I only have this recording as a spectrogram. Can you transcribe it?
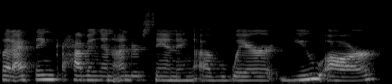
but I think having an understanding of where you are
